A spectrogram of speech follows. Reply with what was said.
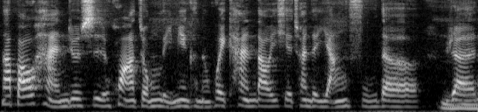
那包含就是画中里面可能会看到一些穿着洋服的人，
